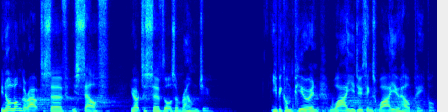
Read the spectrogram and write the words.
You're no longer out to serve yourself you're out to serve those around you. You become pure in why you do things, why you help people.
